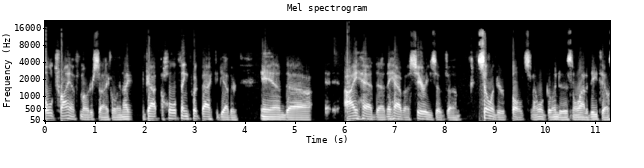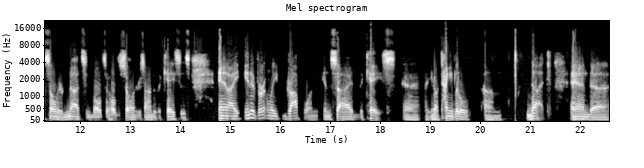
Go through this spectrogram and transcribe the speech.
old Triumph motorcycle, and I got the whole thing put back together, and uh, I had uh, they have a series of um, cylinder bolts, and I won't go into this in a lot of detail. Cylinder nuts and bolts that hold the cylinders onto the cases, and I inadvertently dropped one inside the case. Uh, you know, a tiny little um, nut, and uh,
